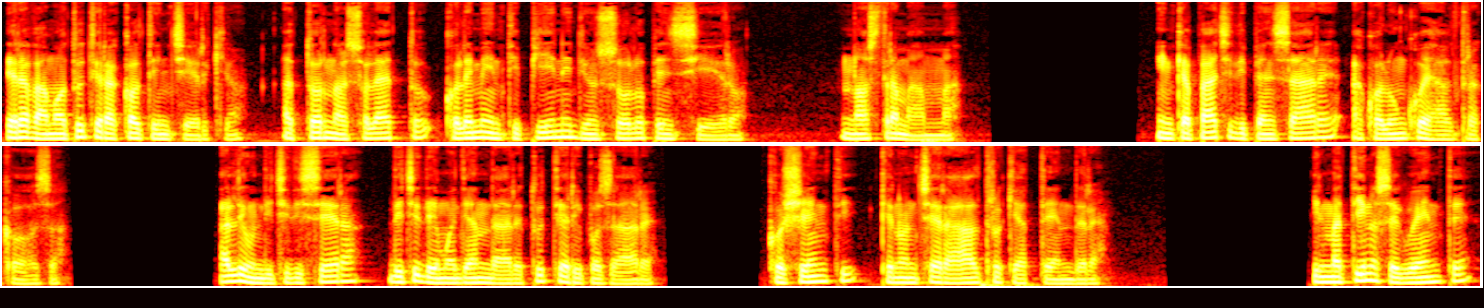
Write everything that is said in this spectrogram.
Eravamo tutti raccolti in cerchio, attorno al suo letto, con le menti piene di un solo pensiero. Nostra mamma. Incapaci di pensare a qualunque altra cosa. Alle undici di sera decidemmo di andare tutti a riposare coscienti che non c'era altro che attendere. Il mattino seguente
